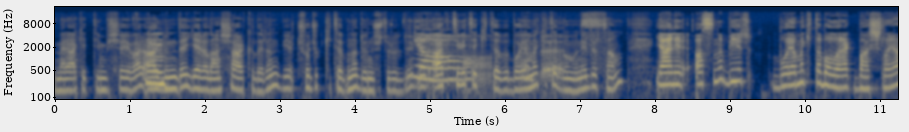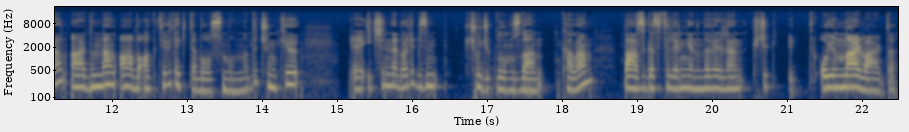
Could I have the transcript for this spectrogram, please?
merak ettiğim bir şey var. Hı. Albümde yer alan şarkıların bir çocuk kitabına dönüştürüldüğü ya, bir aktivite kitabı, boyama evet. kitabı mı nedir tam? Yani aslında bir boyama kitabı olarak başlayan ardından aa bu aktivite kitabı olsun bunun adı. Çünkü e, içinde böyle bizim çocukluğumuzdan kalan bazı gazetelerin yanında verilen küçük oyunlar vardı.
